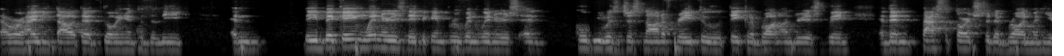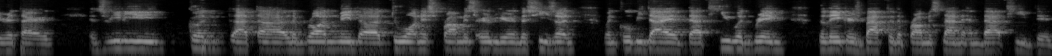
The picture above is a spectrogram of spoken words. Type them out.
that were highly touted going into the league, and they became winners. They became proven winners, and Kobe was just not afraid to take LeBron under his wing and then pass the torch to LeBron when he retired. It's really good that uh, LeBron made a do on his promise earlier in the season when Kobe died that he would bring the Lakers back to the promised land, and that he did.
